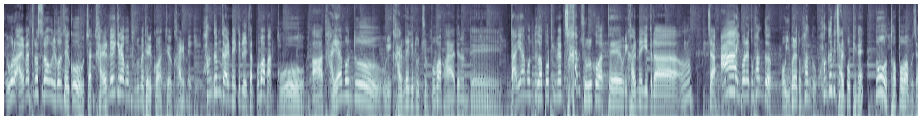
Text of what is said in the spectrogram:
이걸 알바트로스라고 읽어도 되고 자 갈매기라고 부르면 될 것 같아요 갈매기. 황금 갈매기를 일단 뽑아봤고 아 다이아몬드 우리 갈매기도 좀 뽑아봐야 되는데. 다이아몬드가 뽑히면 참 좋을 것 같아 우리 갈매기들아 응? 자아 이번에도 황금. 어 이번에도 황금. 황금이 잘 뽑히네? 또 더 뽑아보자.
